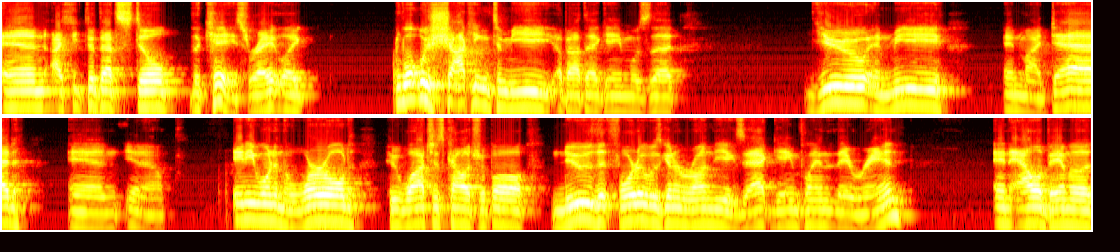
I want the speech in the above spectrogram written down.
And I think that that's still the case, right? Like, what was shocking to me about that game was that you and me and my dad and you know anyone in the world who watches college football knew that Florida was going to run the exact game plan that they ran and Alabama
